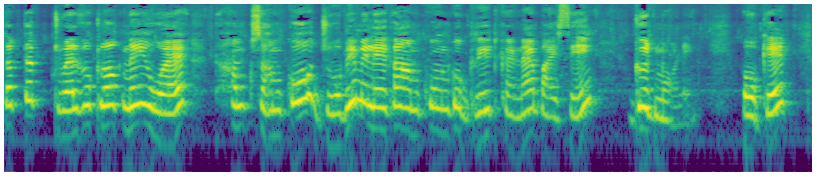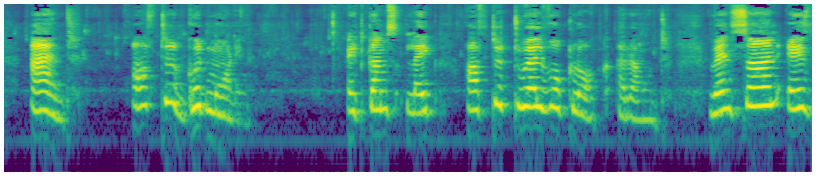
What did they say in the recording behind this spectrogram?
तब तक ट्वेल्व ओ क्लॉक नहीं हुआ है तो हम हमको जो भी मिलेगा हमको उनको ग्रीट करना है by saying good morning okay and after good morning. It comes, like, after 12 o'clock around, when sun is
